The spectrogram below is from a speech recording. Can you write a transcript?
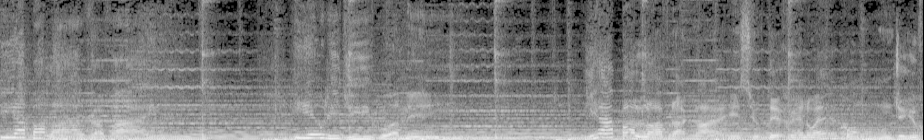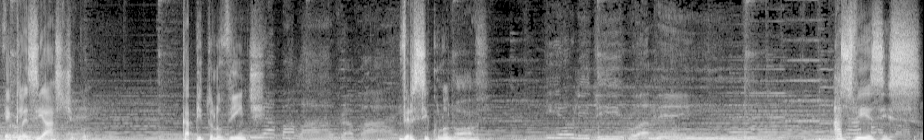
E a palavra vai, e eu lhe digo amém. E a palavra cai se o terreno é bom de o Eclesiástico, capítulo 20, versículo 9. E eu lhe digo amém. Às vezes,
